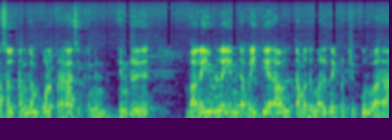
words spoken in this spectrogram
அசல் தங்கம் போல பிரகாசிக்கும் என்று வகையுள்ள எந்த வைத்தியராவது தமது மருந்தை பற்றி கூறுவாரா?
